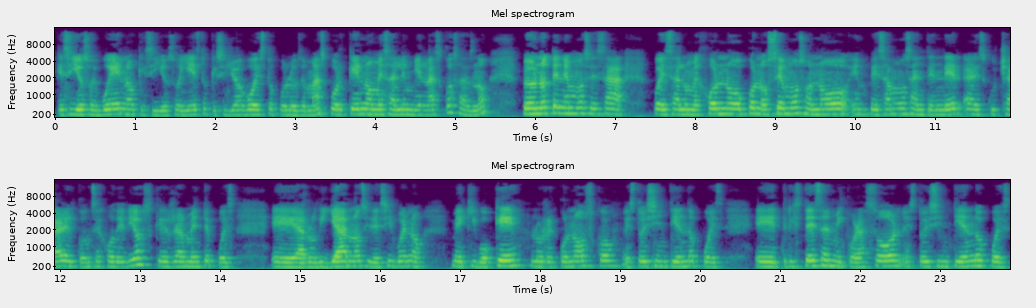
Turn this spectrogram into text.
que si yo soy bueno, que si yo soy esto, que si yo hago esto por los demás, ¿por qué no me salen bien las cosas, no? Pero no tenemos esa pues a lo mejor no conocemos o no empezamos a entender, a escuchar el consejo de Dios, que es realmente pues eh, arrodillarnos y decir, bueno, me equivoqué, lo reconozco, estoy sintiendo pues eh, tristeza en mi corazón, estoy sintiendo pues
